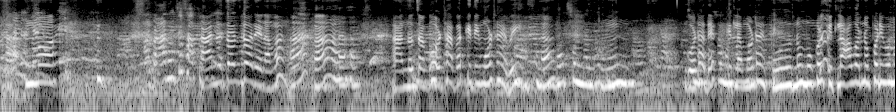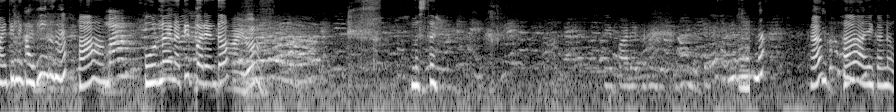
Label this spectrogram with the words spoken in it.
मग? अनुचंच घर आहे ना मग? हा? अनुचा गोठा बघ किती मोठा आहे बाई. हा? गोठा देखो कितला मोठा आहे. पूर्ण मोकळ कितला आवरण पडी व माहिती नाही. हा. पूर्ण आहे ना तिथपर्यंत. मस्त आहे. हा? हा इकडनं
